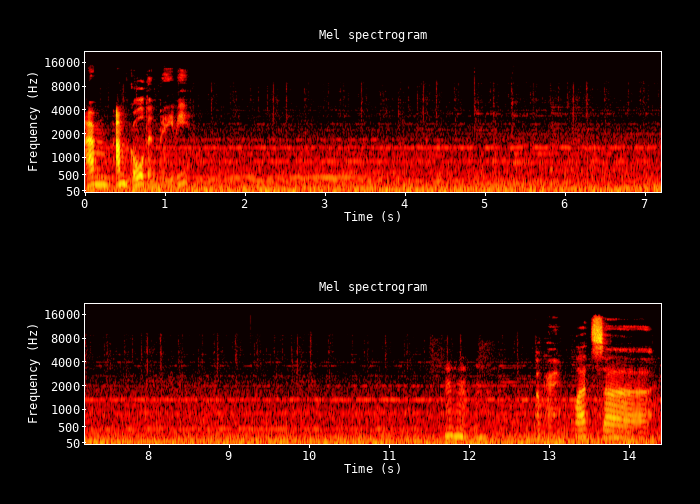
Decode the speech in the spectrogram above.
I'm, I'm golden, baby. Mm -hmm. Okay, let's, uh...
